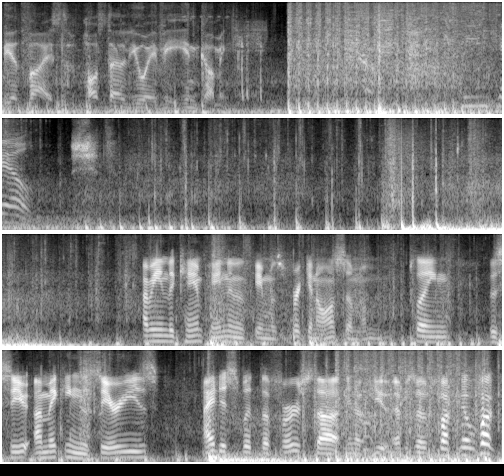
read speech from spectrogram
Be advised, hostile UAV incoming. Clean kill. Shit. I mean, the campaign in this game was freaking awesome. I'm playing the ser- I'm making the series. I just split the first uh, in a few episodes. Fuck no, fuck.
